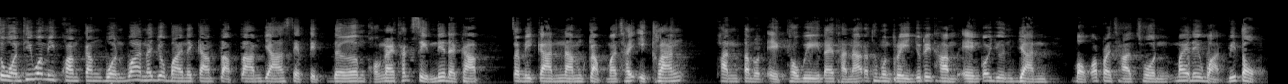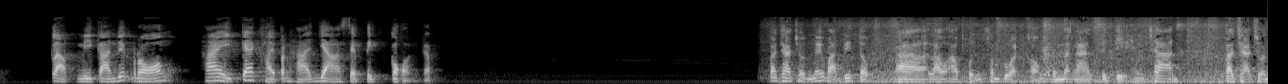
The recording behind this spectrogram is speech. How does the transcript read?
ส่วนที่ว่ามีความกังวลว่านโยบายในการปราบปรามยาเสพติดเดิมของนายทักษิณเนี่ยนะครับ จะมีการนำกลับมาใช้อีกครั้งพันตำรวจเอกทวีในฐานะรัฐมนตรียุติธรรมเองก็ยืนยัน บอกว่าประชาชนไม่ได้หวาดวิตก กลับมีการเรียกร้อง ให้แก้ไขปัญหายาเสพติดก่อนครับประชาชนไม่หวั่นวิตก เราเอาผลสำรวจของสำนักงานสถิติแห่งชาติ ประชาชน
